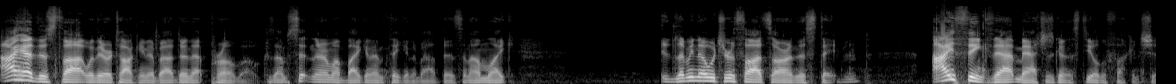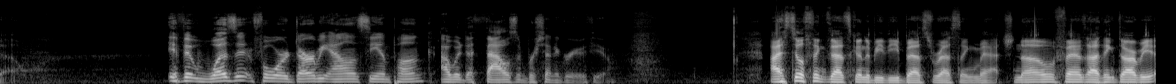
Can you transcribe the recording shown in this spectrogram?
I had this thought when they were talking about doing that promo because I'm sitting there on my bike and I'm thinking about this and I'm like, let me know what your thoughts are on this statement. I think that match is going to steal the fucking show. If it wasn't for Darby Allin CM Punk, I would a thousand percent agree with you. I still think that's going to be the best wrestling match. No offense, I think Darby.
